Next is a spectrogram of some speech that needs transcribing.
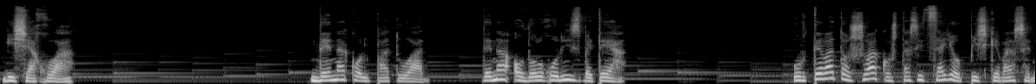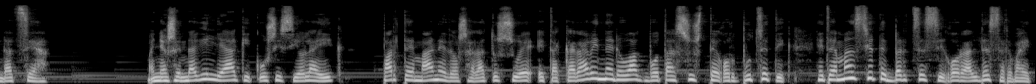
Gisa joa. Dena kolpatua, dena odolguriz betea, urte bat osoa kostazitzaio pixke bat sendatzea. Baina sendagileak ikusi ziolaik, parte eman edo salatu zue eta karabineroak bota zuzte gorputzetik eta eman ziote bertze zigor alde zerbait,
